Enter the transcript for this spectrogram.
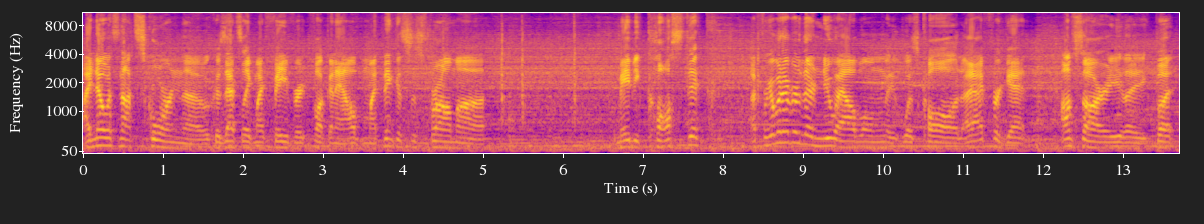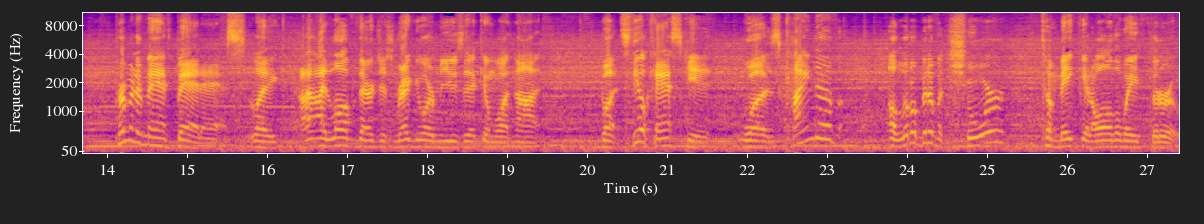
I know it's not Scorn though because that's like my favorite fucking album. I think this is from uh maybe Caustic I forget whatever their new album it was called. I, I forget. I'm sorry, like, but Primitive Man's badass. Like, I, I love their just regular music and whatnot. But Steel Casket was kind of a little bit of a chore to make it all the way through.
